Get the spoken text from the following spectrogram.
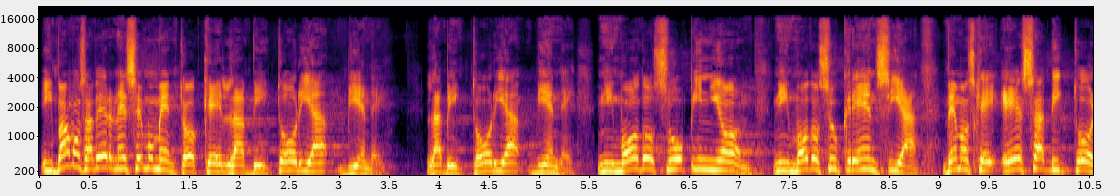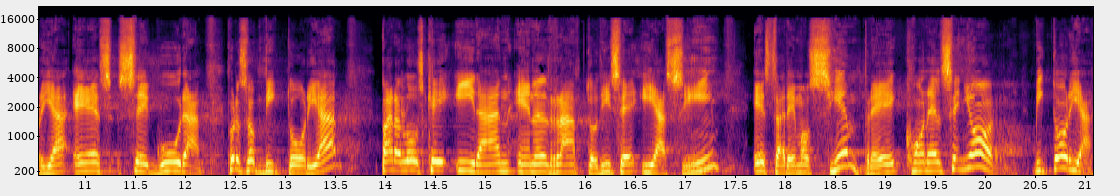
Y vamos a ver en ese momento que la victoria viene. La victoria viene. Ni modo su opinión, ni modo su creencia. Vemos que esa victoria es segura. Por eso victoria para los que irán en el rapto. Dice, y así estaremos siempre con el Señor. Victoria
